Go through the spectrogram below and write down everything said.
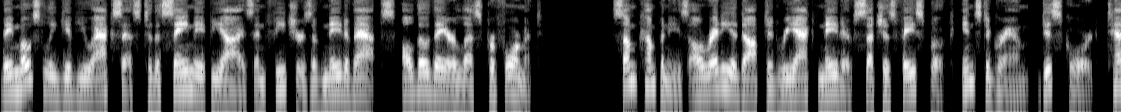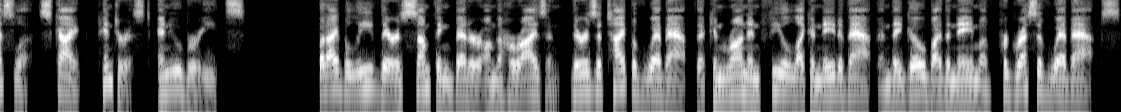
They mostly give you access to the same APIs and features of native apps, although they are less performant. Some companies already adopted React Native such as Facebook, Instagram, Discord, Tesla, Skype, Pinterest, and Uber Eats. But I believe there is something better on the horizon. There is a type of web app that can run and feel like a native app, and they go by the name of progressive web apps.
